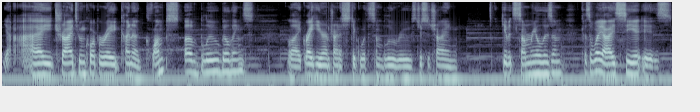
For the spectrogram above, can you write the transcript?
yeah, I tried to incorporate kind of clumps of blue buildings. Like right here, I'm trying to stick with some blue roofs just to try and give it some realism. Because the way I see it is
